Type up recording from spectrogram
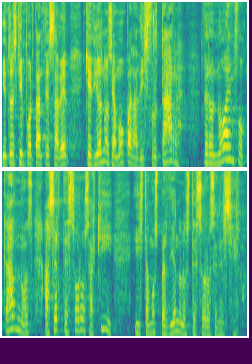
Y entonces qué importante es saber que Dios nos llamó para disfrutar, pero no a enfocarnos a hacer tesoros aquí y estamos perdiendo los tesoros en el cielo.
